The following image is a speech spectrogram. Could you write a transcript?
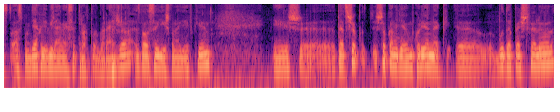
azt, azt mondják, hogy a világ legszebb traktorgarázsa, ez valószínűleg is van egyébként. És tehát sok, sokan ugye, amikor jönnek Budapest felől,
